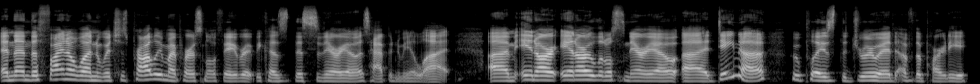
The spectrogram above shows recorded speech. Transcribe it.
and then the final one, which is probably my personal favorite because this scenario has happened to me a lot. Um, in our in our little scenario, uh, Dana, who plays the druid of the party,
